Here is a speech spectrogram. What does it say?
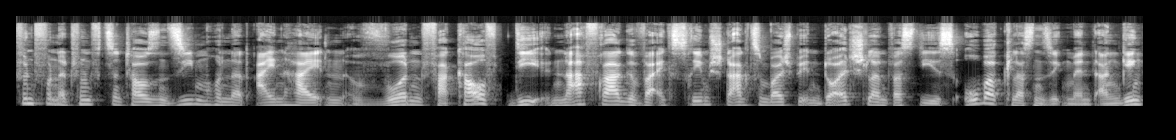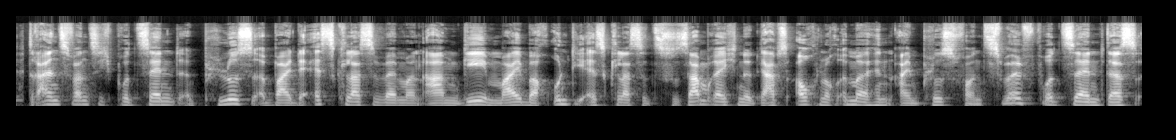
515.700 Einheiten wurden verkauft. Die Nachfrage war extrem stark, zum Beispiel in Deutschland, was dieses Oberklassensegment anging. 23% plus bei der S-Klasse, wenn man AMG, Maybach und die S-Klasse zusammenrechnet, gab es auch noch immerhin ein Plus von 12%. Das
